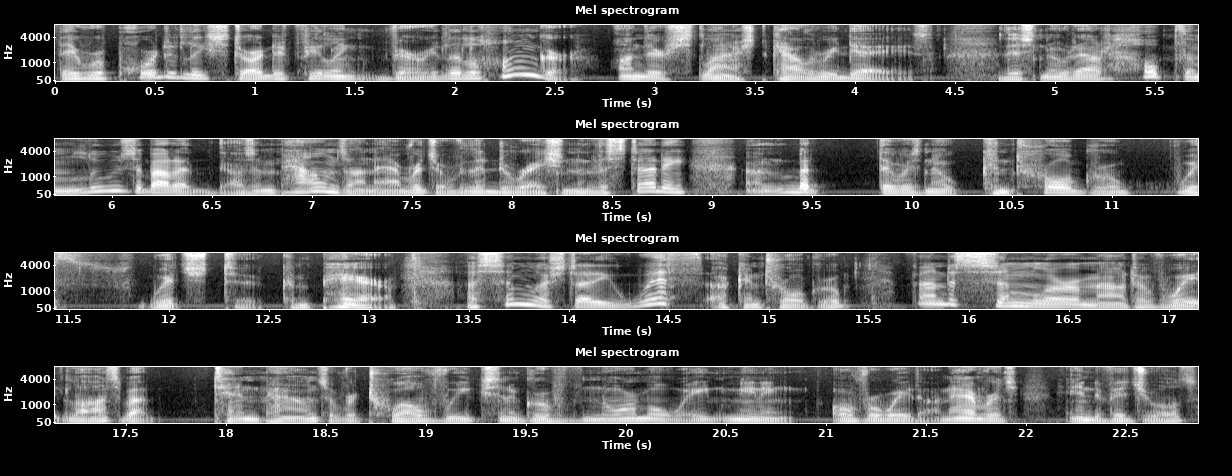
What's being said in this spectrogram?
they reportedly started feeling very little hunger on their slashed calorie days. This no doubt helped them lose about a dozen pounds on average over the duration of the study, um, but there was no control group with which to compare. A similar study with a control group found a similar amount of weight loss, about 10 pounds over 12 weeks in a group of normal weight, meaning overweight on average, individuals.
